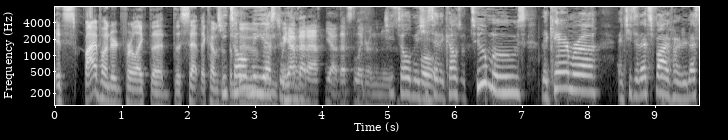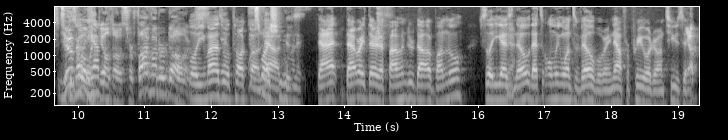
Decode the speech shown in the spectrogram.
it's five hundred for like the the set that comes She with the told me move and- yesterday. We have that app. Yeah, that's later in the news. She told me she Well- said it comes with two moves, the camera, and she said that's five hundred. That's Two because I already have. dildos for five hundred dollars. Well, you might as well talk That's about why now because that that right there, that five hundred dollar bundle. Just to let you guys Yeah. know, that's the only one's available right now for pre-order on Tuesday. Yep, Yep.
